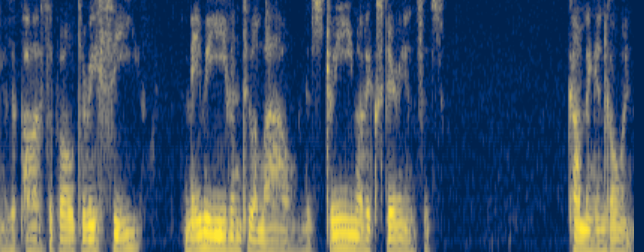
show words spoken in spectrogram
Is it possible to receive, maybe even to allow the stream of experiences coming and going?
